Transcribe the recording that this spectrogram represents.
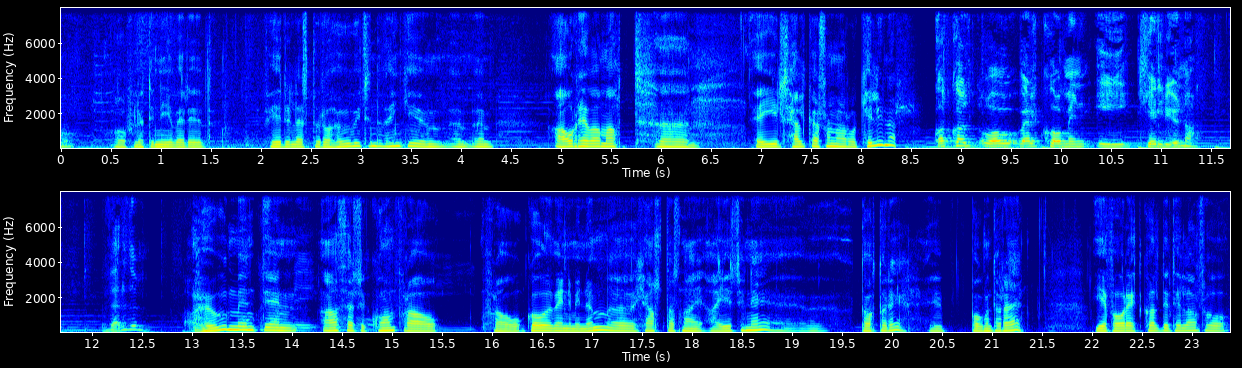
og og flutti nýverið fyrirlestur á hugvísindaþengi um, um, um áhrifamátt uh, Egil's Helgasonar og Kiljunar. Gott kvöld og velkomin í Kiljuna. Verðum... Hugmyndin að þessi kom frá, frá góðum vinni mínum, uh, Hjaltarsnæ Ægisinni, doktori í bókmyndafræði. Ég fór eitt kvöldi til hans og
